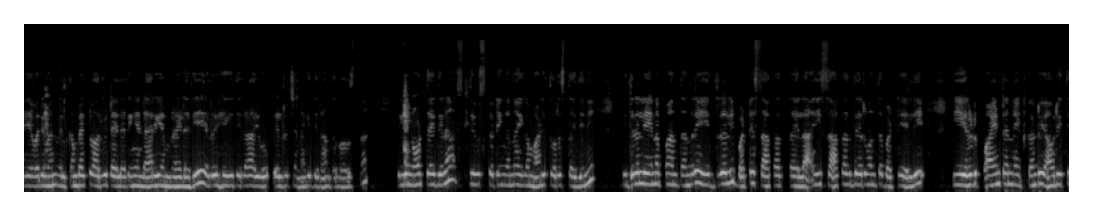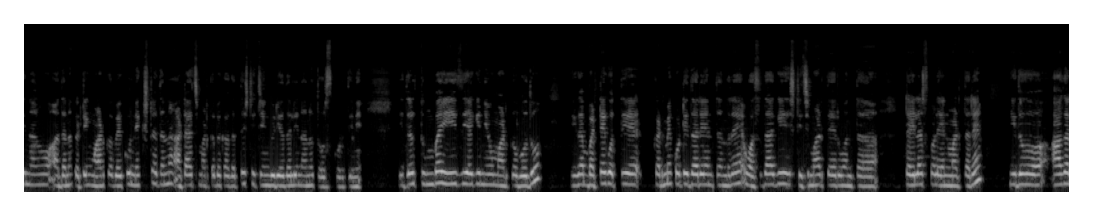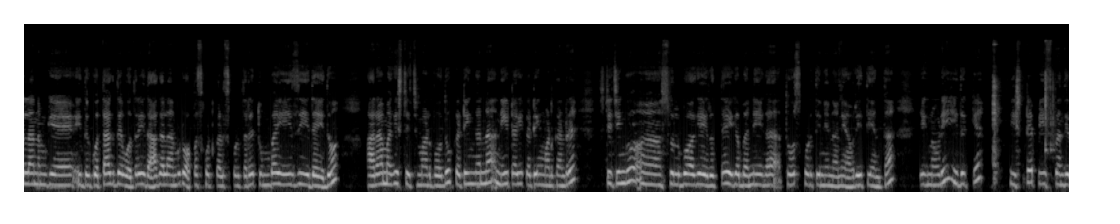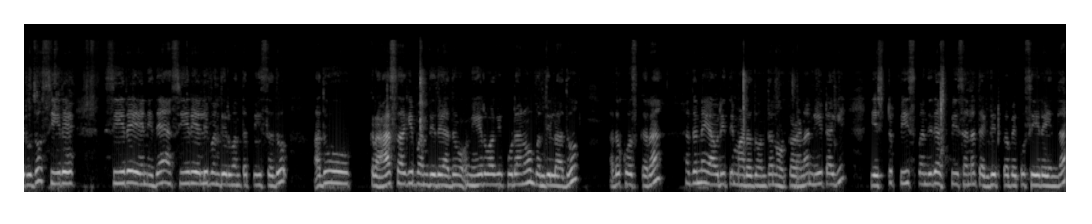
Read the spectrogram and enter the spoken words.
Every one welcome back to R V tailoring and aari embroidery ಎಲ್ಲರೂ ಹೇಗಿದ್ದೀರಾ? I hope ಎಲ್ಲರೂ ಚೆನ್ನಾಗಿದ್ದೀರಾ ಅಂತ ಭಾವಿಸ್ತಾ. ಇಲ್ಲಿ ನೋಡ್ತಾ ಇದ್ದೀರಾ ಸ್ಲೀವ್ಸ್ ಕಟಿಂಗನ್ನು ಈಗ ಮಾಡಿ ತೋರಿಸ್ತಾ ಇದ್ದೀನಿ. ಇದರಲ್ಲಿ ಏನಪ್ಪ ಅಂತಂದರೆ, ಇದರಲ್ಲಿ ಬಟ್ಟೆ ಸಾಕಾಗ್ತಾ ಇಲ್ಲ. ಈ ಸಾಕಾಗದೇ ಇರುವಂಥ ಬಟ್ಟೆಯಲ್ಲಿ ಈ ಎರಡು ಪಾಯಿಂಟನ್ನು ಇಟ್ಕೊಂಡು ಯಾವ ರೀತಿ ನಾವು ಅದನ್ನು ಕಟಿಂಗ್ ಮಾಡ್ಕೋಬೇಕು ನೆಕ್ಸ್ಟ್ ಅದನ್ನು ಅಟ್ಯಾಚ್ ಮಾಡ್ಕೋಬೇಕಾಗತ್ತೆ ಸ್ಟಿಚಿಂಗ್ ವಿಡಿಯೋದಲ್ಲಿ ನಾನು ತೋರಿಸ್ಕೊಡ್ತೀನಿ. ಇದರಲ್ಲಿ ತುಂಬ ಈಸಿಯಾಗಿ ನೀವು ಮಾಡ್ಕೋಬೋದು. ಈಗ ಬಟ್ಟೆ ಗೊತ್ತಿ ಕಡಿಮೆ ಕೊಟ್ಟಿದ್ದಾರೆ ಅಂತಂದರೆ ಹೊಸದಾಗಿ ಸ್ಟಿಚ್ ಮಾಡ್ತಾ ಇರುವಂಥ ಟೈಲರ್ಸ್ಗಳು ಏನು ಮಾಡ್ತಾರೆ, ಇದು ಆಗಲ್ಲ ನಮಗೆ, ಇದು ಗೊತ್ತಾಗದೆ ಹೋದರೆ ಆಗಲ್ಲ ಅಂದ್ಬಿಟ್ಟು ವಾಪಸ್ ಕೊಟ್ಟು ಕಳಿಸ್ಬಿಡ್ತಾರೆ. ತುಂಬ ಈಸಿ ಇದೆ ಇದು. ಆರಾಮಾಗಿ ಸ್ಟಿಚ್ ಮಾಡ್ಬೋದು. ಕಟಿಂಗನ್ನು ನೀಟಾಗಿ ಕಟಿಂಗ್ ಮಾಡ್ಕೊಂಡ್ರೆ ಸ್ಟಿಚಿಂಗು ಸುಲಭವಾಗೇ ಇರುತ್ತೆ. ಈಗ ಬನ್ನಿ, ಈಗ ತೋರಿಸ್ಕೊಡ್ತೀನಿ ನಾನು ಯಾವ ರೀತಿ ಅಂತ. ಈಗ ನೋಡಿ, ಇದಕ್ಕೆ ಇಷ್ಟೇ ಪೀಸ್ ಬಂದಿರೋದು. ಸೀರೆ ಸೀರೆ ಏನಿದೆ? ಆ ಸೀರೆಯಲ್ಲಿ ಬಂದಿರುವಂಥ ಪೀಸ್ ಅದು. ಅದು ಕ್ರಾಸ್ ಆಗಿ ಬಂದಿದೆ, ಅದು ನೇರವಾಗಿ ಕೂಡ ಬಂದಿಲ್ಲ ಅದು. ಅದಕ್ಕೋಸ್ಕರ ಅದನ್ನು ಯಾವ ರೀತಿ ಮಾಡೋದು ಅಂತ ನೋಡ್ಕೊಳ್ಳೋಣ. ನೀಟಾಗಿ ಎಷ್ಟು ಪೀಸ್ ಬಂದಿದೆ ಅಷ್ಟು ಪೀಸನ್ನು ತೆಗೆದಿಟ್ಕೋಬೇಕು ಸೀರೆಯಿಂದ.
